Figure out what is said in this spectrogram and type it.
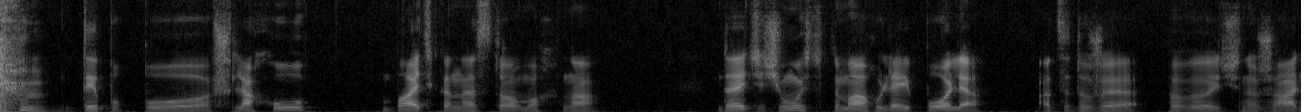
Типу по шляху батька Нестора Махна. До речі, чомусь тут нема гуляй поля, а це дуже превелично жаль.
